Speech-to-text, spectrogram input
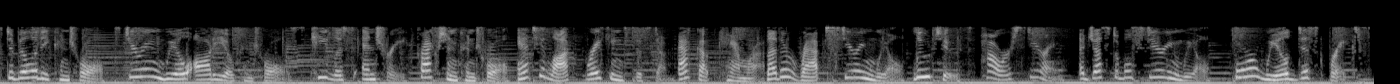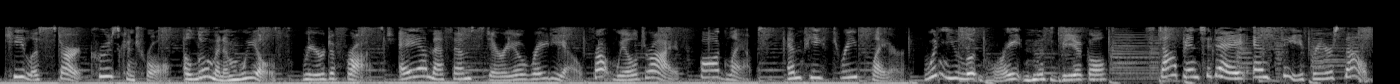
stability control, steering wheel audio controls, keyless entry, traction control, anti-lock braking system, backup camera, leather wrapped steering wheel, Bluetooth, power steering, adjustable steering wheel, four-wheel disc brakes, keyless start, cruise control, aluminum wheels, rear defrost, AM FM stereo radio, front wheel drive, fog lamps, MP3 player. Wouldn't you look great in this vehicle? Stop in today and see for yourself.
